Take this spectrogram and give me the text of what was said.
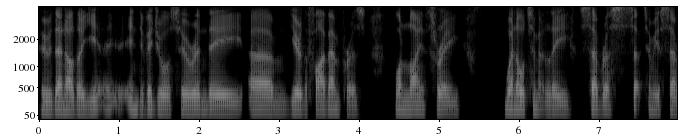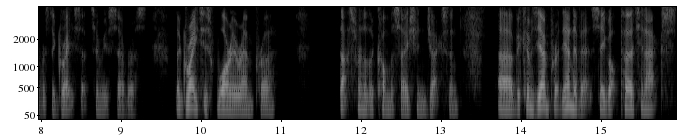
who then are the individuals who are in the um, Year of the Five Emperors, 193, when ultimately Severus, Septimius Severus, the great Septimius Severus, the greatest warrior emperor, that's for another conversation, Jackson, uh, becomes the emperor at the end of it. So you've got Pertinax,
